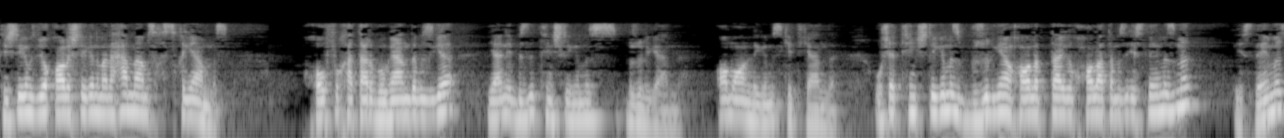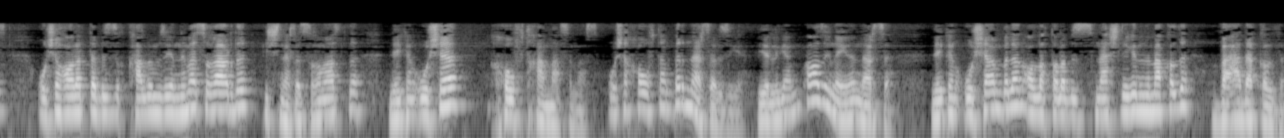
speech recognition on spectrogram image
tinchligimizni yo'qolishligini mana hammamiz his qilganmiz. Xavfu xatar bo'lgandi bizga ya'ni bizni tinchligimiz buzilgandi omonligimiz ketgandi. O'sha tinchligimiz buzilgan holatdagi holatimizni eslaymizmi? Eslaymiz. O'sha holatda bizni qalbimizga nima sig'ardi? Hech narsa sig'masdi. Lekin o'sha xavfni hammasi emas. O'sha xavfdan bir narsa bizga berilgan ozginagina narsa. Lekin o'shan bilan alloh taolo bizni sinashligini nima qildi? Va'da qildi.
